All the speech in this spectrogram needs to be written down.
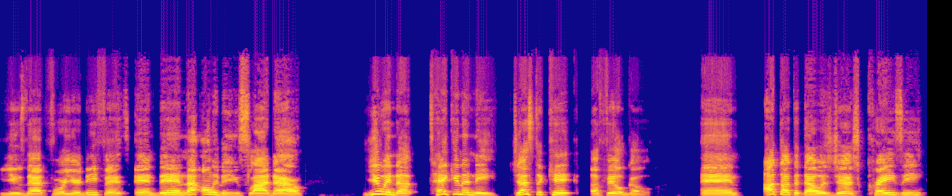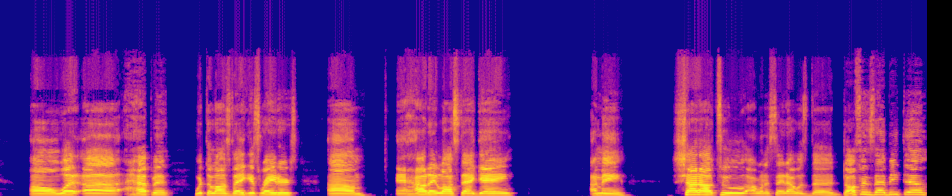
use that for your defense. And then not only do you slide down, you end up taking a knee just to kick a field goal. And I thought that that was just crazy on what uh happened with the Las Vegas Raiders um, and how they lost that game. I mean, shout out to I want to say that was the Dolphins that beat them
